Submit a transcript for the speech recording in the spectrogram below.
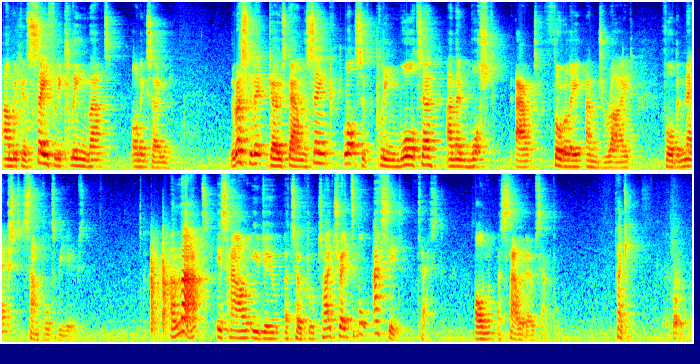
and we can safely clean that on its own. The rest of it goes down the sink, lots of clean water, and then washed out thoroughly and dried for the next sample to be used. And that is how you do a total titratable acid test on a sourdough sample. Thank you.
